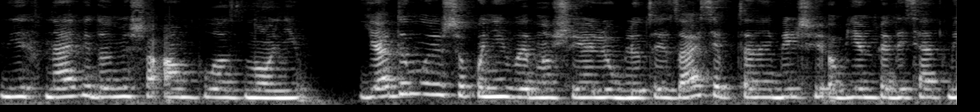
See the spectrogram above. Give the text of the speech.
їх найвідоміша ампула з Ноні. Я думаю, що по ній видно, що я люблю цей засіб. Це найбільший об'єм 50 мл,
